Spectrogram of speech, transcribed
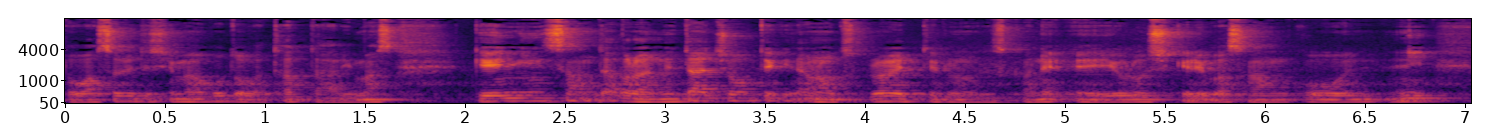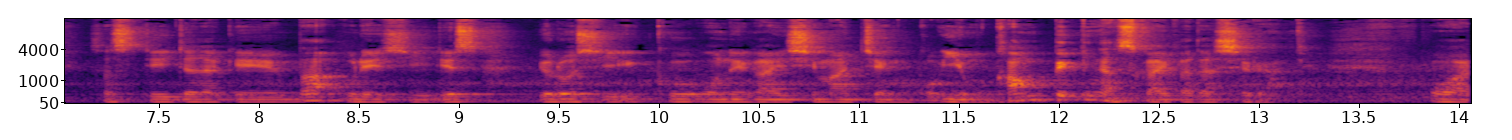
と忘れてしまうことが多々あります。芸人さんだからネタ帳的なのを作られてるのですかね、えーよろしければ参考にさせていただければ嬉しいです。よろしくお願いしまチェンコいやもう完璧な使い方してるやんけおい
